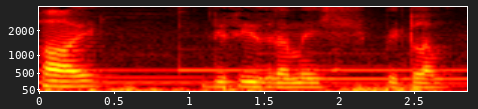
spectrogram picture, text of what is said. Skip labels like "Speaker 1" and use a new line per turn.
Hi, this is Ramesh Pitlam.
